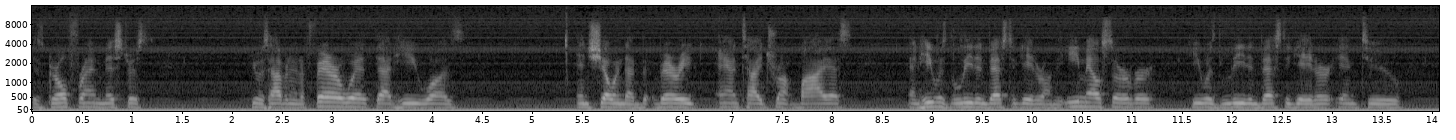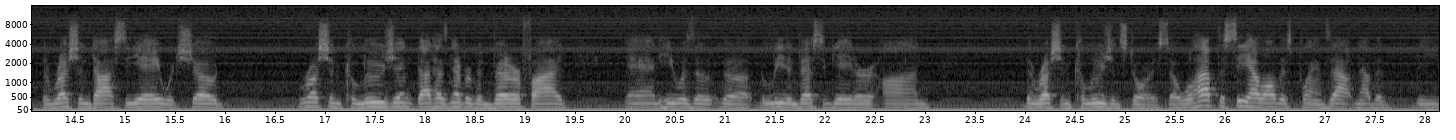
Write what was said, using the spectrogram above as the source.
his girlfriend, mistress, he was having an affair with, that he was in showing that very anti-Trump bias, and he was the lead investigator on the email server. He was the lead investigator into the Russian dossier, which showed Russian collusion. That has never been verified. And he was the, the, the lead investigator on the Russian collusion story. So we'll have to see how all this plans out. Now, the, the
